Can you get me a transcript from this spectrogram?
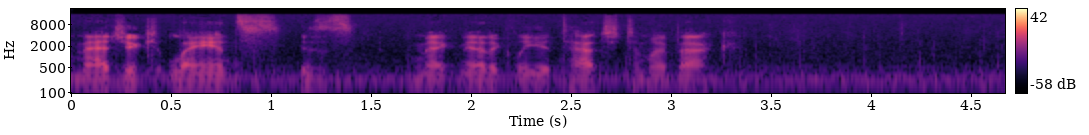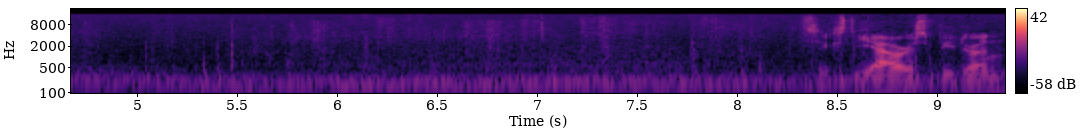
Magic Lance is magnetically attached to my back. Sixty hour speed run.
